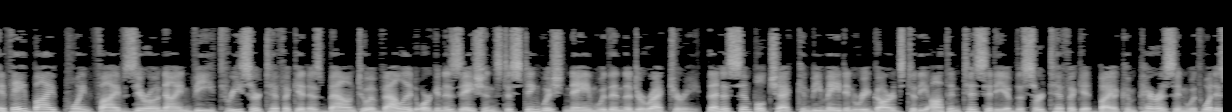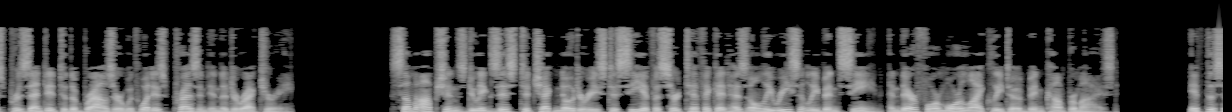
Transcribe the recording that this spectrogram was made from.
If a BY.509v3 certificate is bound to a valid organization's distinguished name within the directory, then a simple check can be made in regards to the authenticity of the certificate by a comparison with what is presented to the browser with what is present in the directory. Some options do exist to check notaries to see if a certificate has only recently been seen, and therefore more likely to have been compromised. If the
